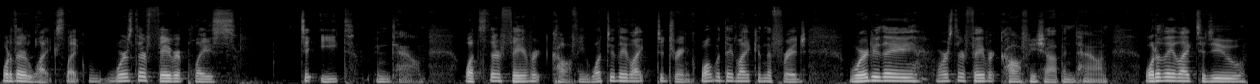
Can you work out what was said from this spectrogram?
What are their likes? Like, where's their favorite place to eat in town? What's their favorite coffee? What do they like to drink? What would they like in the fridge? Where do they where's their favorite coffee shop in town? What do they like to do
